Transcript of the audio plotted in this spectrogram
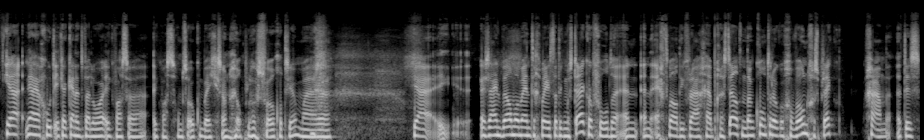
Ja, nou ja, goed, ik herken het wel hoor. Ik was, uh, ik was soms ook een beetje zo'n hulpeloos vogeltje. Maar uh, ja, er zijn wel momenten geweest dat ik me sterker voelde en, en echt wel die vragen heb gesteld. En dan komt er ook een gewoon gesprek gaande. Het is,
